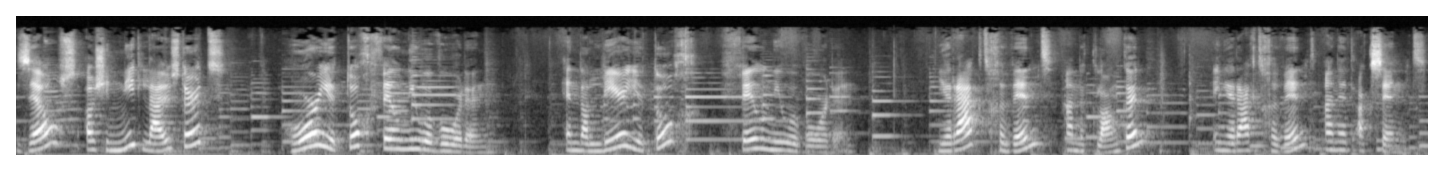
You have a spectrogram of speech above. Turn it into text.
Zelfs als je niet luistert, hoor je toch veel nieuwe woorden. En dan leer je toch veel nieuwe woorden. Je raakt gewend aan de klanken en je raakt gewend aan het accent.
